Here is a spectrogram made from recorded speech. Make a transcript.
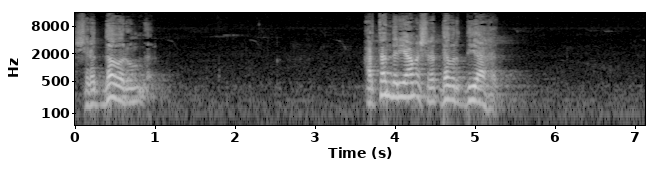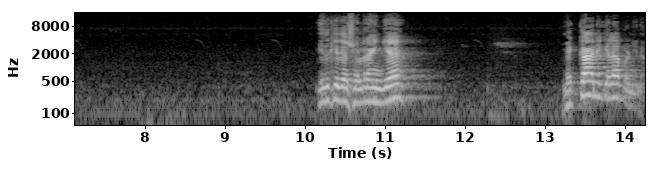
ஸ்ரத்த வரும் அர்த்தம் தெரியாம ஸ்ரத்த விருத்தியாக. இதுக்கு இதை சொல்றேன் இங்க? மெக்கானிக்கலாக பண்ணினா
